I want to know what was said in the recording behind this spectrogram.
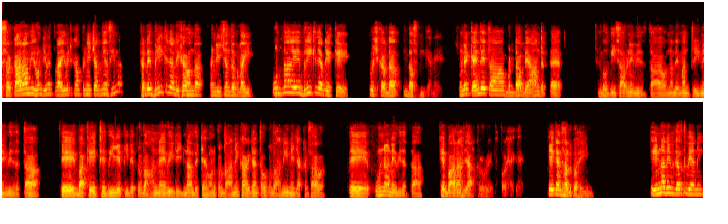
ਸਰਕਾਰਾਂ ਵੀ ਹੁਣ ਜਿਵੇਂ ਪ੍ਰਾਈਵੇਟ ਕੰਪਨੀਆਂ ਚੱਲਦੀਆਂ ਸੀ ਨਾ, ਸਾਡੇ ਬਰੀਕ ਜਿਹਾ ਲਿਖਿਆ ਹੁੰਦਾ ਕੰਡੀਸ਼ਨ ਅਪਲਾਈ ਉਦਾਂ ਇਹ ਬਰੀਕ ਜਿਹਾ ਲਿਖ ਕੇ ਕੁਝ ਕਰਦਾ, ਦੱਸ ਦਿੰਦੀਆਂ ਨੇ। ਹੁਣ ਇਹ ਕਹਿੰਦੇ ਤਾਂ ਵੱਡਾ ਬਿਆਨ ਦਿੱਤਾ ਹੈ। ਮੋਦੀ ਸਾਹਿਬ ਨੇ ਵੀ ਦਿੱਤਾ, ਉਹਨਾਂ ਦੇ ਮੰਤਰੀ ਨੇ ਵੀ ਦਿੱਤਾ। ਤੇ ਬਾਕੀ ਇੱਥੇ ਬੀਜੇਪੀ ਦੇ ਪ੍ਰਧਾਨ ਨੇ ਵੀ ਜਿਨ੍ਹਾਂ ਵਿੱਚ ਹੁਣ ਪ੍ਰਧਾਨ ਨਹੀਂ ਕਾਗਜ਼ਾਂ ਤੋਂ, ਪ੍ਰਧਾਨ ਹੀ ਨੇ ਜਾਖੜ ਸਾਹਿਬ। ਤੇ ਉਹਨਾਂ ਨੇ ਵੀ ਦਿੱਤਾ ਕਿ 12000 ਕਰੋੜ ਇਹਨਾਂ ਕੋਲ ਹੈਗਾ। ਇਹ ਕਹਿੰਦੇ ਸਾਡੇ ਕੋਲ ਹੈ ਹੀ ਨਹੀਂ। ਇਹਨਾਂ ਦੀ ਵੀ ਗਲਤ ਬਿਆਨੀ,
